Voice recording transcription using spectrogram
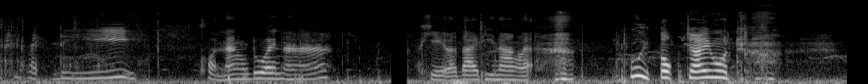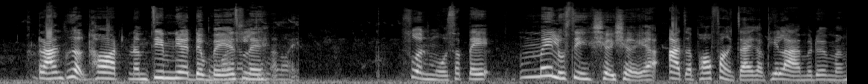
ๆดี ขอนั่งด้วยนะ โอเคเราได้ที่นั่งแล้ว อุ้ยตกใจหมด ร้านเผือกทอดน้ำจิ้มเนี่ยเดอะเบสเลย อร่อย ส่วนหมูสะเต๊ะไม่รู้สิเฉยๆอะอาจจะเพราะฝังใจกับที่ร้านมาด้วยมั้ง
